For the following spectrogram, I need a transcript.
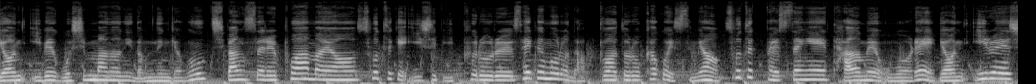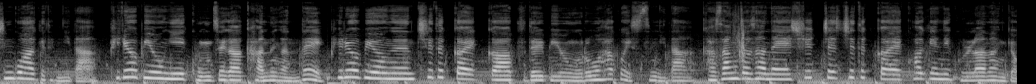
연 250만 원이 넘는 경우 지방세를 포함하여 소득의 22%를 세금으로 납부하도록 하고 있으며 소득 발생의 다음해 5월에 연 1회 신고하게 됩니다. 필요 비용이 공제가 가능한데 필요 비용은 취득가액과 부대 비용으로 하고 있습니다. 가상자산의 실제 취득가액 확인이 곤란한 경우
